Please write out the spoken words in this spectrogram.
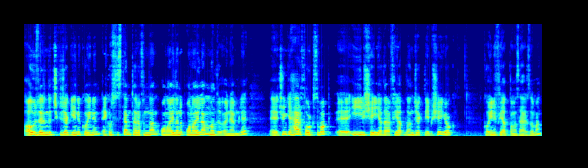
ağ üzerinde çıkacak yeni coin'in ekosistem tarafından onaylanıp onaylanmadığı önemli. E, çünkü her fork swap e, iyi bir şey ya da fiyatlanacak diye bir şey yok. Coin'i fiyatlaması her zaman.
